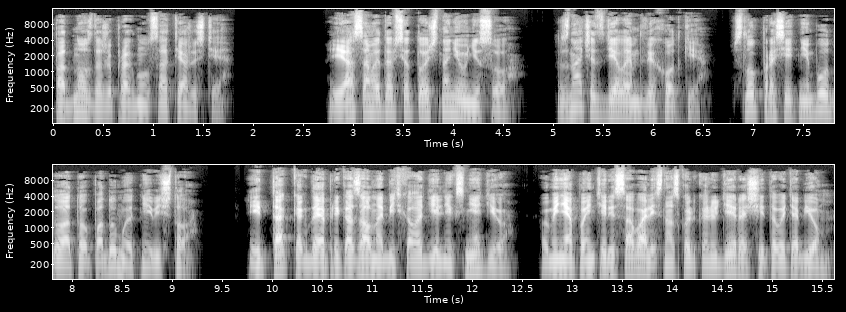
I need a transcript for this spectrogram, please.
Поднос даже прогнулся от тяжести. Я сам это все точно не унесу. Значит, сделаем две ходки. Слуг просить не буду, а то подумают мне ведь что. И так, когда я приказал набить холодильник снедью, у меня поинтересовались, на сколько людей рассчитывать объем.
